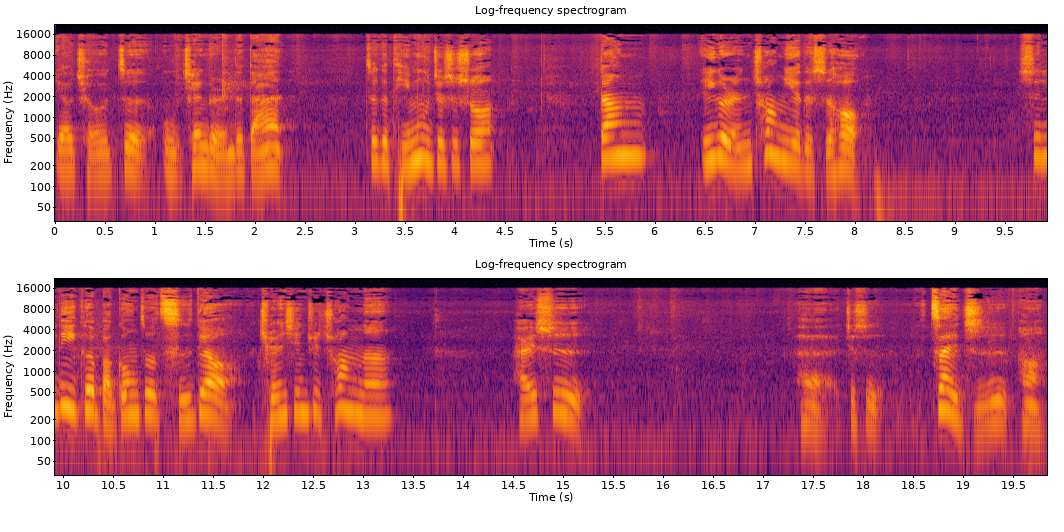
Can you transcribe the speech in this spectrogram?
要求这五千个人的答案。这个题目就是说，当一个人创业的时候，是立刻把工作辞掉，全心去创呢，还是呃，就是在职啊，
